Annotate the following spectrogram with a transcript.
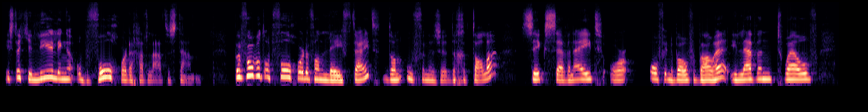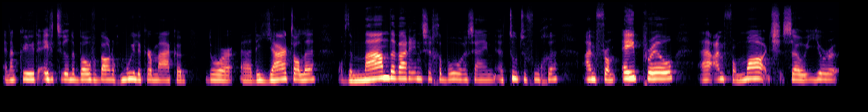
is dat je leerlingen op volgorde gaat laten staan. Bijvoorbeeld op volgorde van leeftijd, dan oefenen ze de getallen 6, 7, 8 of in de bovenbouw hè, 11, 12. En dan kun je het eventueel in de bovenbouw nog moeilijker maken door uh, de jaartallen of de maanden waarin ze geboren zijn uh, toe te voegen. I'm from April, uh, I'm from March, so you're,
